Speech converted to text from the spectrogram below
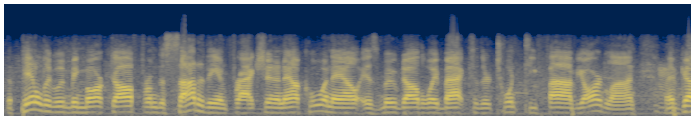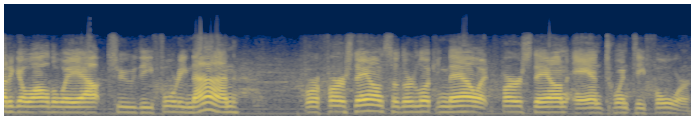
the penalty will be marked off from the side of the infraction, and Alcoa now is moved all the way back to their 25-yard line. They've got to go all the way out to the 49 for a first down, so they're looking now at first down and 24.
